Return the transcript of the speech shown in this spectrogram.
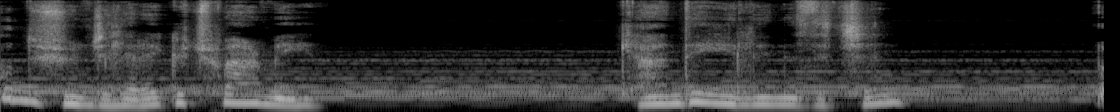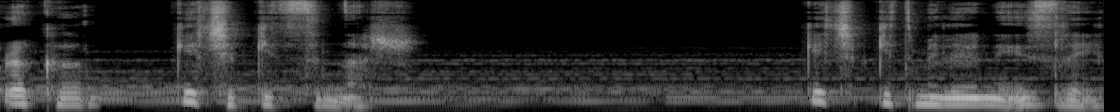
bu düşüncelere güç vermeyin. Kendi iyiliğiniz için bırakın geçip gitsinler geçip gitmelerini izleyin.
